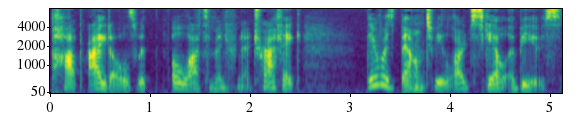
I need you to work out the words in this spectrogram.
pop idols with oh, lots of internet traffic, there was bound to be large scale abuse.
